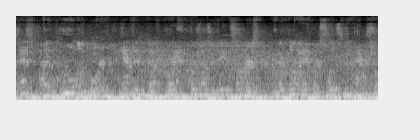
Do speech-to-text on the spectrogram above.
Test pilot crew on board, Captain Duck Grant, First Officer David Somers, and they're pulling in for a slow speed pass from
